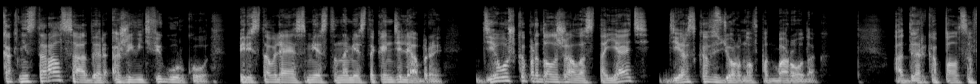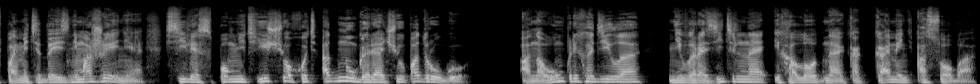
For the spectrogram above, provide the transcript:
Как ни старался Адер оживить фигурку, переставляя с места на место канделябры, девушка продолжала стоять, дерзко вздернув подбородок. Адер копался в памяти до изнеможения, силясь вспомнить еще хоть одну горячую подругу. А на ум приходила невыразительная и холодная, как камень, особа.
